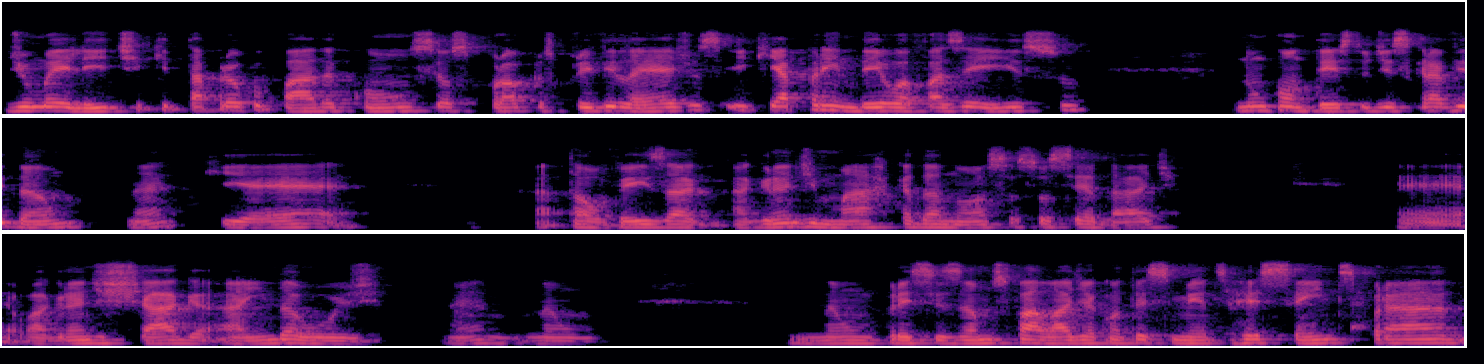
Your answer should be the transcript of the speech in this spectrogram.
de uma elite que está preocupada com seus próprios privilégios e que aprendeu a fazer isso num contexto de escravidão, né? que é talvez a, a, grande marca da nossa sociedade, é, a grande chaga ainda hoje. Né? Não, não precisamos falar de acontecimentos recentes para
